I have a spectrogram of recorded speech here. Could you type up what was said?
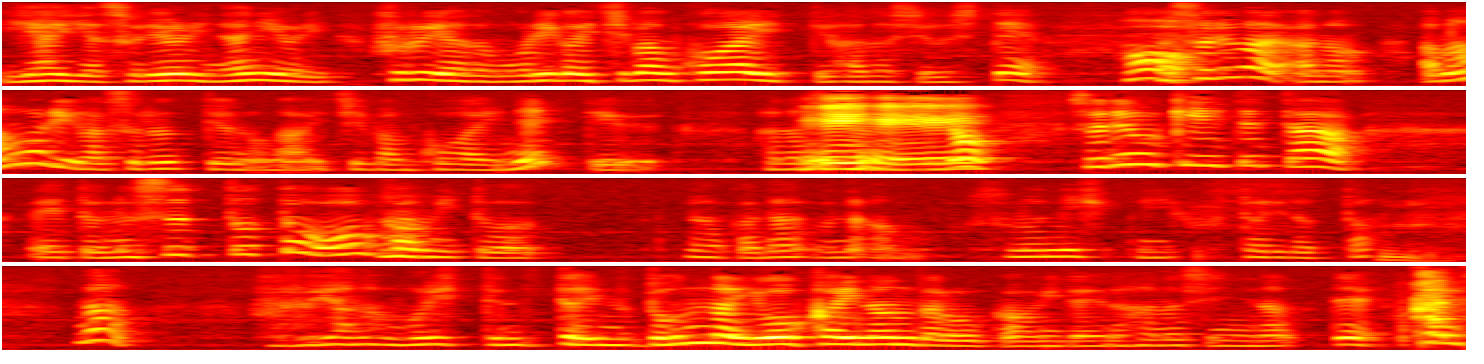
いやいやそれより何より古谷の森が一番怖いっていう話をしてそれはあの雨漏りがするっていうのが一番怖いねっていう話なんだけど、それを聞いてた、えー、と盗人と狼と、なんかななその 2, 人だった？うん。が古谷の森って一体どんな妖怪なんだろうかみたいな話になって。勘違い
